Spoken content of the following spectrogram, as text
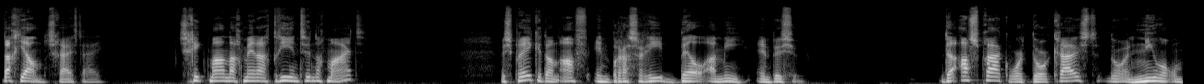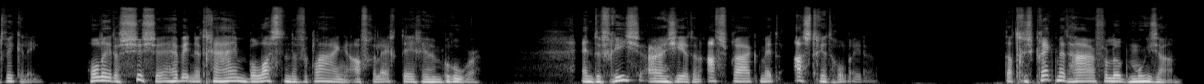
Dag Jan, schrijft hij. Schikt maandagmiddag 23 maart? We spreken dan af in Brasserie Bel Ami in Bussum. De afspraak wordt doorkruist door een nieuwe ontwikkeling. Holleders zussen hebben in het geheim belastende verklaringen afgelegd tegen hun broer. En de Vries arrangeert een afspraak met Astrid Holleder. Dat gesprek met haar verloopt moeizaam.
